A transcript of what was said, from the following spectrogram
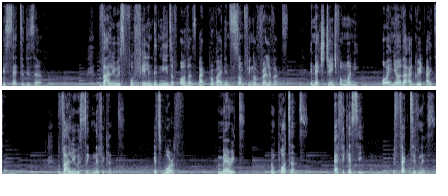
is said to deserve. Value is fulfilling the needs of others by providing something of relevance in exchange for money or any other agreed item. Value is significance, its worth, merit, importance, efficacy, effectiveness.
